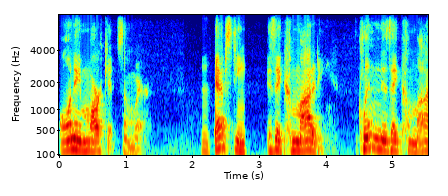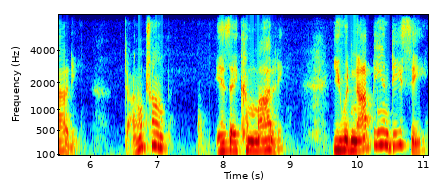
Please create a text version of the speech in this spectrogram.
on a market somewhere. Hmm. Epstein is a commodity. Clinton is a commodity. Donald Trump is a commodity. You would not be in DC.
